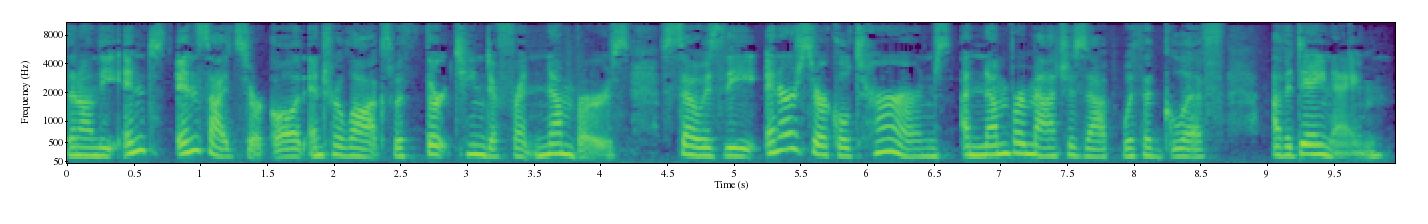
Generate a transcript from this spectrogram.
Then on the in- inside circle, it interlocks with 13 different numbers. So as the inner circle turns, a number matches up with a glyph of a day name.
